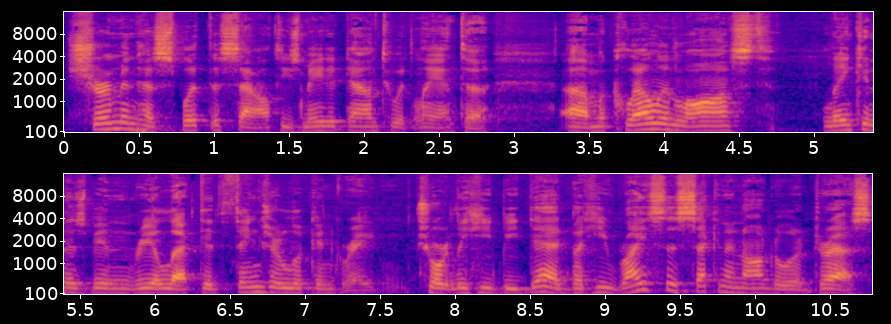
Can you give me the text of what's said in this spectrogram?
Sherman has split the South. He's made it down to Atlanta. Uh, McClellan lost. Lincoln has been reelected. Things are looking great. Shortly, he'd be dead. But he writes this second inaugural address.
